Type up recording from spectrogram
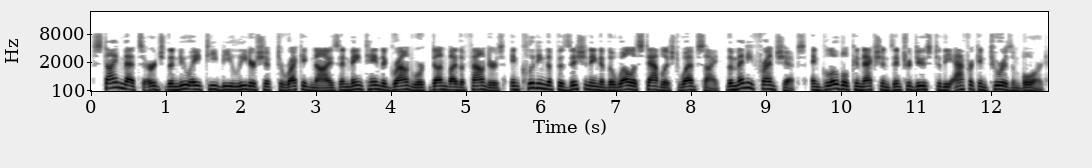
Steinmetz urged the new ATB leadership to recognize and maintain the groundwork done by the founders, including the positioning of the well-established website, the many friendships, and global connections introduced to the African Tourism Board.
